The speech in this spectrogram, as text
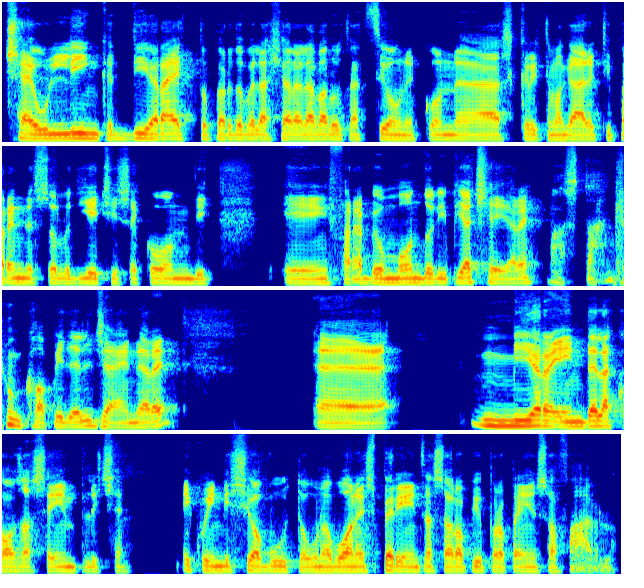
c'è un link diretto per dove lasciare la valutazione con uh, scritto magari ti prende solo 10 secondi e mi farebbe un mondo di piacere, basta anche un copy del genere, eh, mi rende la cosa semplice e quindi se ho avuto una buona esperienza sarò più propenso a farlo.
